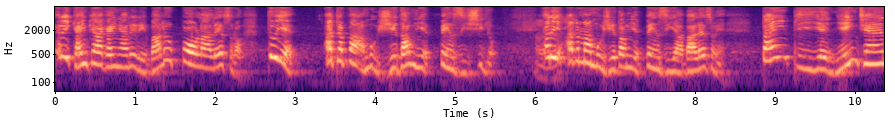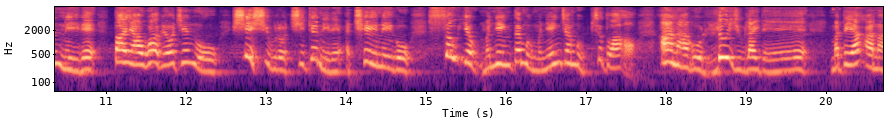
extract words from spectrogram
အဲ့ဒီကိုင်းဖြာအကိုင်းသားလေးတွေဘာလို့ပေါ်လာလဲဆိုတော့သူ့ရဲ့အတ္တမအမှုရေတောင်းမြက်ပင်စီရှိလို့အဲ့ဒီအတ္တမမှုရေတောင်းမြက်ပင်စီယာဘာလဲဆိုရင် တိုင်းပြည်ရဲ့ငြိမ်းချမ်းနေတဲ့တာယာဝပြောခြင်းကိုရှေ့ရှုပြီးတော့ခြိတက်နေတဲ့အခြေအနေကိုစုပ်ယုပ်မငြိမ်သက်မှုမငြိမ်းချမ်းမှုဖြစ်သွားအောင်အာဏာကိုလူယူလိုက်တယ်မတရားအာဏာ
